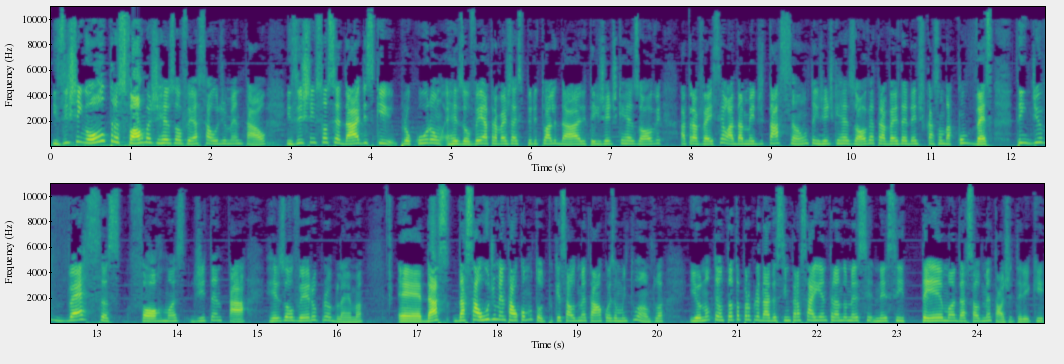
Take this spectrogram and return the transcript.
Existem outras formas de resolver a saúde mental. Existem sociedades que procuram resolver através da espiritualidade. Tem gente que resolve através, sei lá, da meditação. Tem gente que resolve através da identificação da conversa. Tem diversas formas de tentar resolver o problema é, da, da saúde mental como um todo, porque saúde mental é uma coisa muito ampla e eu não tenho tanta propriedade assim para sair entrando nesse, nesse tema da saúde mental. A gente teria que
